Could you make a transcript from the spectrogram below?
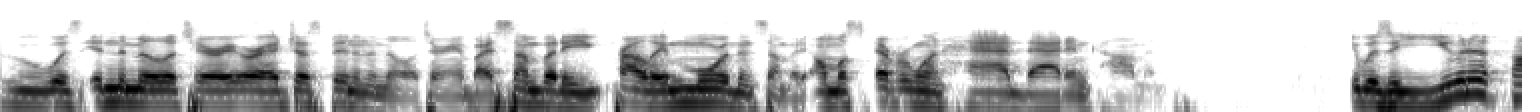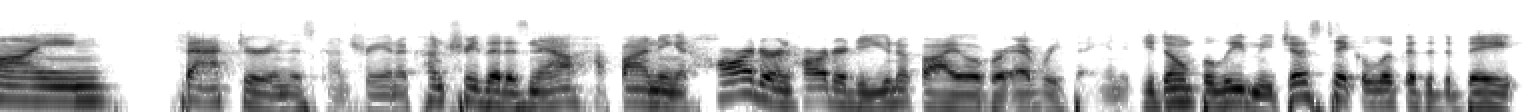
who was in the military or had just been in the military. And by somebody, probably more than somebody, almost everyone had that in common. It was a unifying factor in this country, in a country that is now finding it harder and harder to unify over everything. And if you don't believe me, just take a look at the debate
